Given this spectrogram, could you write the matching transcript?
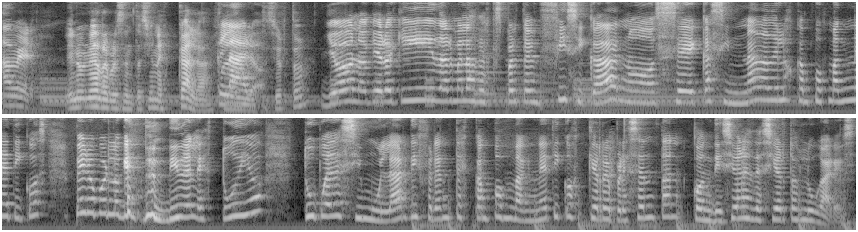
a ver, En una representación a escala. Claro. ¿Cierto? yo no quiero aquí darme las de experta en física, no sé casi nada de los campos magnéticos, pero por lo que entendí del estudio, tú puedes simular diferentes campos magnéticos que representan condiciones de ciertos lugares.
